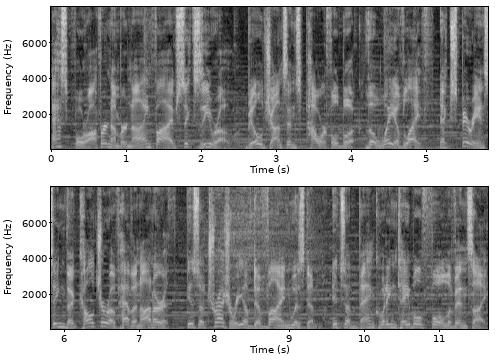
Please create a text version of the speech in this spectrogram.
Ask for offer number 9560. Bill Johnson's powerful book, The Way of Life Experiencing the Culture of Heaven on Earth earth is a treasury of divine wisdom. It's a banqueting table full of insight,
